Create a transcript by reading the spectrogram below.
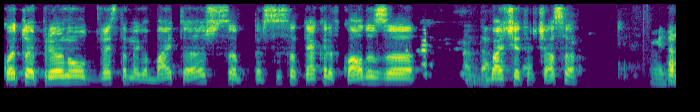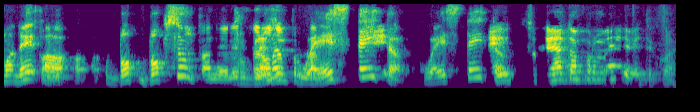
което е примерно от 200 мегабайта, ще се персиснат някъде в клауда за 24 часа. Ами Ама не, а, Боб, Бобсън, това не е ли проблема, кое е стейта? Кое е стейта? Е, състоянието на променливите, кое?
